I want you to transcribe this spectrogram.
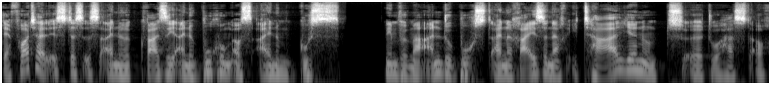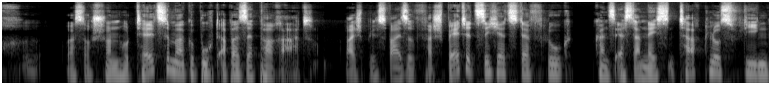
Der Vorteil ist, das ist eine quasi eine Buchung aus einem Guss. Nehmen wir mal an, du buchst eine Reise nach Italien und äh, du hast auch, du hast auch schon ein Hotelzimmer gebucht, aber separat. Beispielsweise verspätet sich jetzt der Flug, du kannst erst am nächsten Tag losfliegen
